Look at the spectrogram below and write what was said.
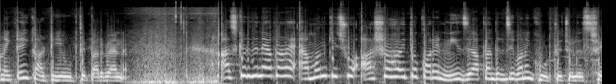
অনেকটাই কাটিয়ে উঠতে পারবেন। আজকের দিনে আপনারা এমন কিছু আশা হয়তো করেননি যে আপনাদের জীবনে ঘটতে চলেছে,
